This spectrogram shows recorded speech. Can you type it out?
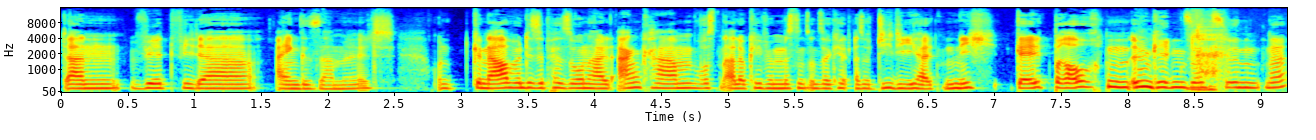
dann wird wieder eingesammelt. Und genau wenn diese Person halt ankam, wussten alle, okay, wir müssen jetzt unsere Kinder, also die, die halt nicht Geld brauchten im Gegensatz sind, ne,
